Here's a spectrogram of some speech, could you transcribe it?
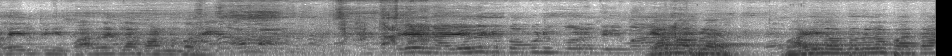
தலையெழுத்து நீ பாடுறதுக்கெல்லாம் பாடணும் பாரு. ஏய் நான் எதுக்கு பப்புனுக்கு போறேன் தெரியுமா? ஏன் மாப்பிள? வழியில வந்ததெல்லாம் பார்த்தா?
